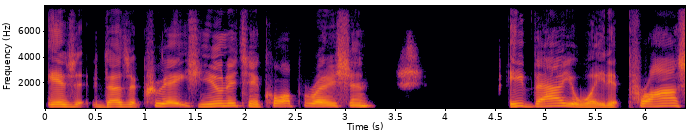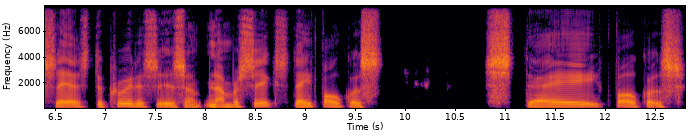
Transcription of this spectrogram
Is it, does it create unity and cooperation? Evaluate it, process the criticism. Number six, stay focused. Stay focused.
